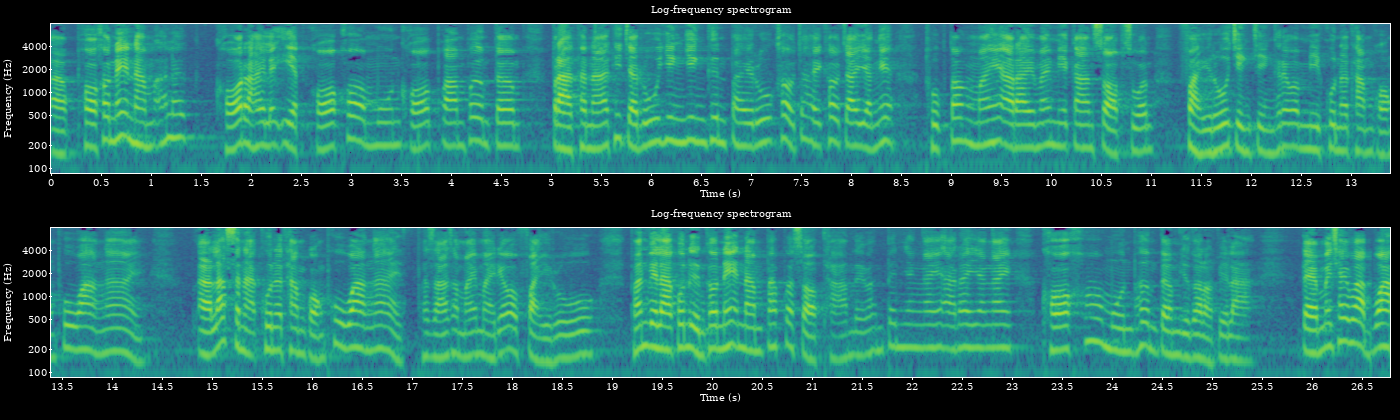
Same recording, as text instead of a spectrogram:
อพอเขาแนะนำอะไร ขอรายละเอียดขอข้อมูลขอความเพิ่มเติม ปรารถนาที่จะรู้ยิ่งยิ่งขึ้นไปรู้เข้าใจเข้าใจอย่างนี้ถูกต้องไหมอะไรไหมมีการสอบสวนใฝ่รู้จริงๆเรียกว่ามีคุณธรรมของผู้ว่าง่ายลักษณะคุณธรรมของผู้ว่าง่าย ภาษาสมัยใหม่เรียกว่าใฝ่รู้พันเวลาคนอื่นเขาแนะนำปั๊บก็สอบถามเลยว่ามันเป็นยังไงอะไรยังไง ขอข้อมูลเพิ่มเติมอยู่ตลอดเวลา แต่ไม่ใช่ว่าว่า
